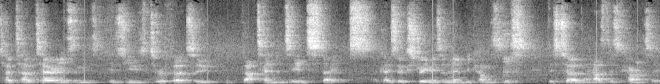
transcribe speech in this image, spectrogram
totalitarianism is, is used to refer to that tendency in states. Okay, so extremism then becomes this, this term that has this currency.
